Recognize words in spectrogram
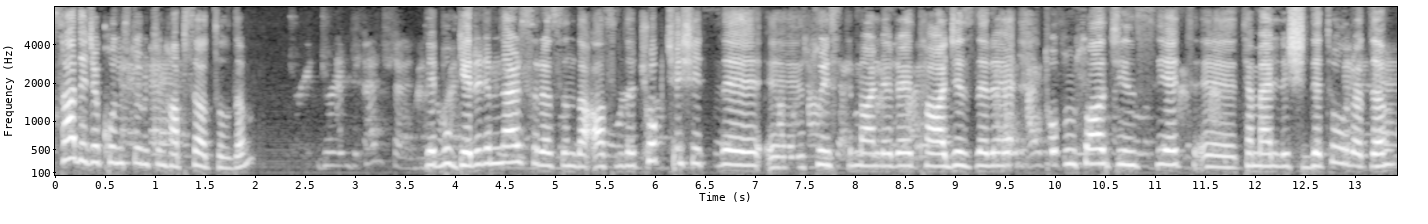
sadece konuştuğum için hapse atıldım. Ve bu gerilimler sırasında aslında çok çeşitli e, suistimalleri, tacizlere, toplumsal cinsiyet e, temelli şiddete uğradım.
